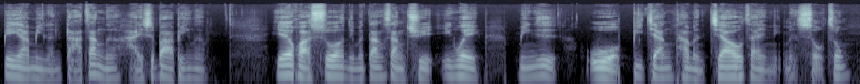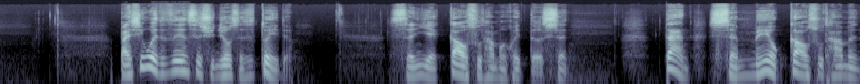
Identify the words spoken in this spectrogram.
便雅悯人打仗呢，还是罢兵呢？”耶和华说：“你们当上去，因为明日我必将他们交在你们手中。”百姓为着这件事寻求神是对的，神也告诉他们会得胜，但神没有告诉他们。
